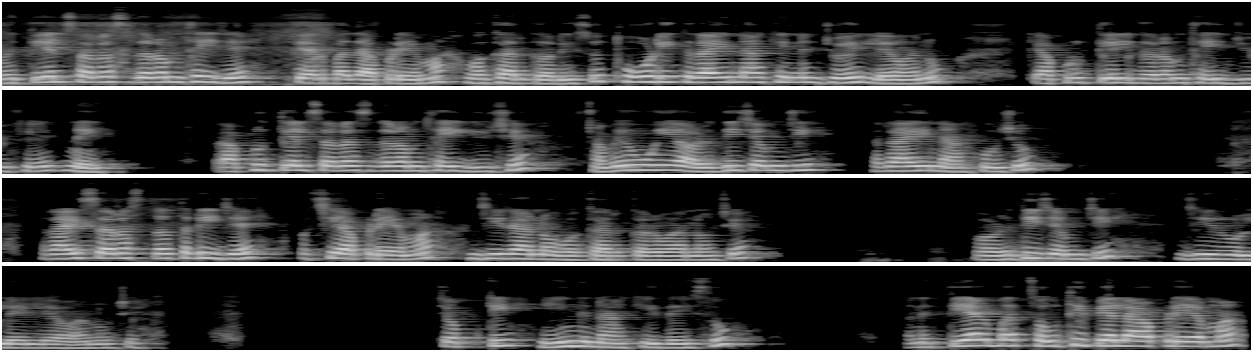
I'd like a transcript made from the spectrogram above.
હવે તેલ સરસ ગરમ થઈ જાય, ત્યારબાદ આપણે એમાં વઘાર કરીશું. થોડીક રાઈ નાખીને જોઈ લેવાનું કે આપણું તેલ ગરમ થઈ ગયું કે નહીં. આપણું તેલ સરસ ગરમ થઈ ગયું છે. હવે હું અહીંયા અડધી ચમચી રાઈ નાખું છું. રાઈ સરસ તતરી જાય, પછી આપણે એમાં જીરાનો વઘાર કરવાનો છે. અડધી ચમચી જીરું લઈ લેવાનું છે. ચપટી હિંગ નાખી દઈશું. અને ત્યારબાદ સૌથી પહેલાં આપણે એમાં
